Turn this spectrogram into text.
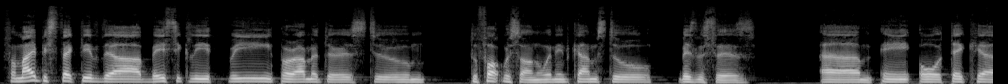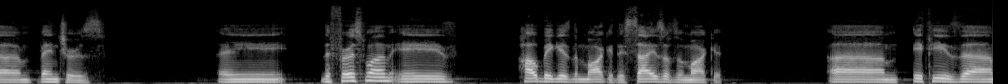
from my perspective, there are basically three parameters to to focus on when it comes to businesses um, or tech um, ventures. The first one is how big is the market, the size of the market. Um, it is, uh,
